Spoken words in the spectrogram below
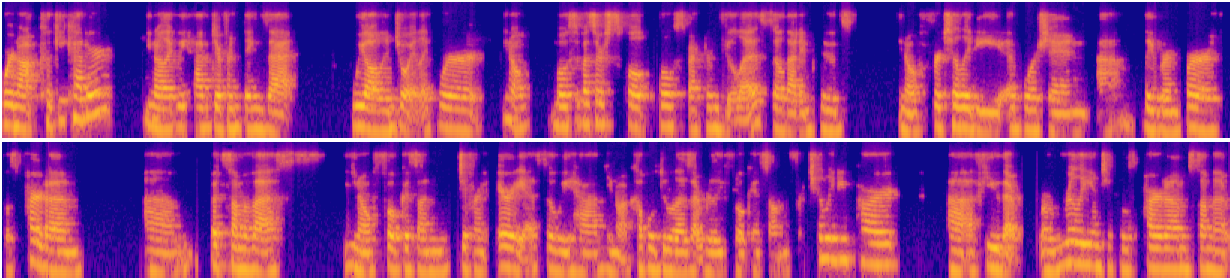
we're not cookie cutter. You know, like we have different things that we all enjoy. Like we're, you know, most of us are full, full spectrum doulas. So that includes, you know, fertility, abortion, um, labor and birth, postpartum. Um, but some of us, you know, focus on different areas. So we have, you know, a couple doulas that really focus on the fertility part, uh, a few that are really into postpartum, some that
